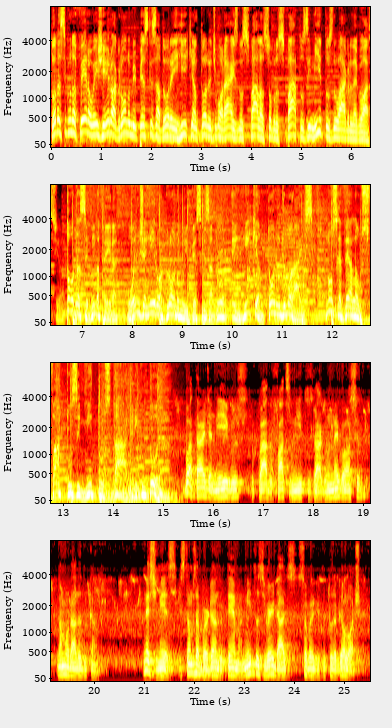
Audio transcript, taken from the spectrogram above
Toda segunda-feira, o engenheiro agrônomo e pesquisador Henrique Antônio de Moraes nos fala sobre os fatos e mitos do agronegócio. Toda segunda-feira, o engenheiro agrônomo e pesquisador Henrique Antônio de Moraes nos revela os fatos e mitos da agricultura. Boa tarde, amigos do quadro Fatos e Mitos do Agronegócio na Morada do Campo. Neste mês, estamos abordando o tema Mitos e Verdades sobre a Agricultura Biológica.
